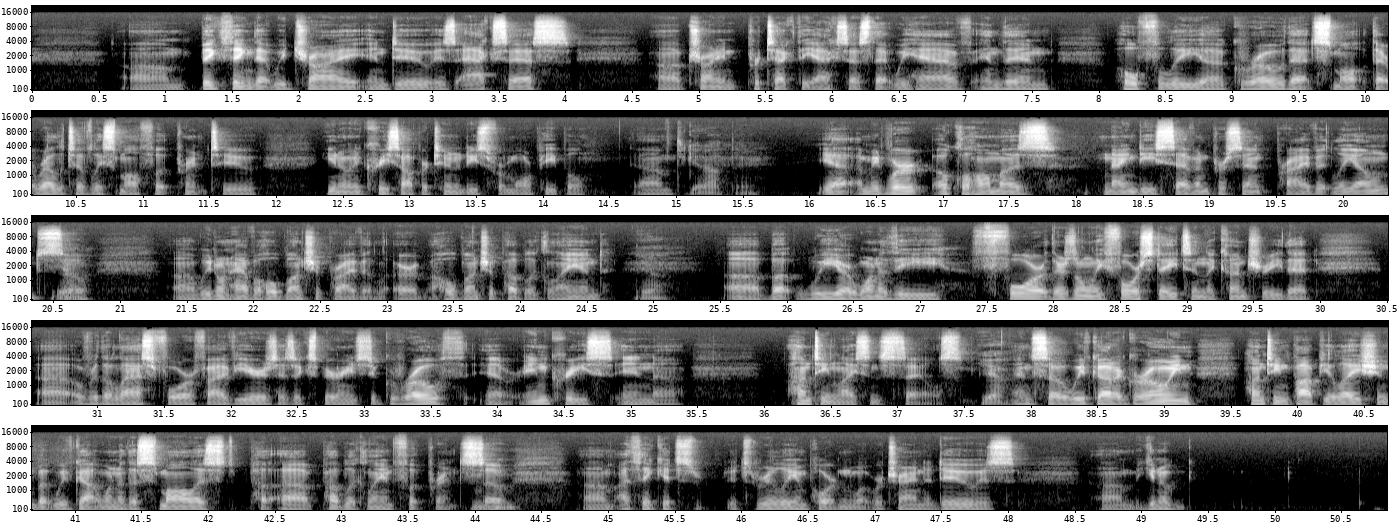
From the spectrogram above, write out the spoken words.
Um, big thing that we try and do is access, uh, try and protect the access that we have, and then hopefully uh, grow that small, that relatively small footprint to, you know, increase opportunities for more people. Um, to get out there. yeah, I mean we're Oklahoma's ninety seven percent privately owned, so uh, we don't have a whole bunch of private or a whole bunch of public land. Yeah. Uh, but we are one of the four. There's only four states in the country that, uh, over the last four or five years, has experienced a growth uh, or increase in uh, hunting license sales. Yeah. And so we've got a growing hunting population, but we've got one of the smallest pu- uh, public land footprints. So um, I think it's it's really important. What we're trying to do is, um, you know,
